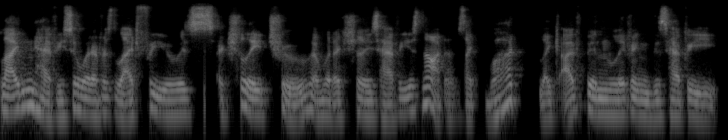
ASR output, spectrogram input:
light and heavy so whatever's light for you is actually true and what actually is heavy is not. And it's like what? Like i've been living this heavy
